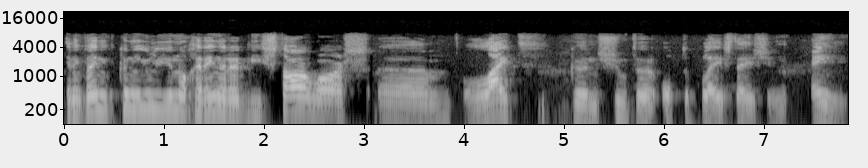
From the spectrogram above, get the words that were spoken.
En ik weet niet, kunnen jullie je nog herinneren die Star Wars ehm, Light Gun Shooter op de PlayStation 1?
